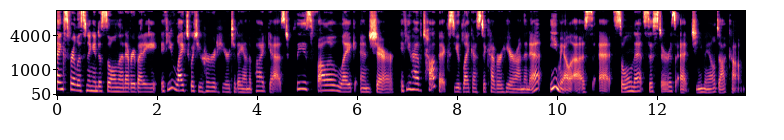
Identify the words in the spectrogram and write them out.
Thanks for listening into SoulNet, everybody. If you liked what you heard here today on the podcast, please follow, like, and share. If you have topics you'd like us to cover here on the net, email us at soulnetsisters at gmail.com.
